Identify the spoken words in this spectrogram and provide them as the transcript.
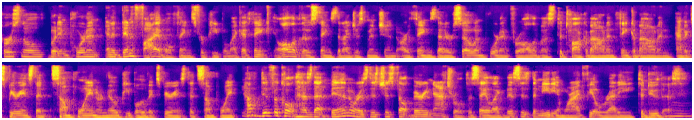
personal but important and identifiable things for people. Like I think all of those things that I just mentioned are things that are so important for all of us to talk about and think about and have experienced at some point or know people who've experienced at some point. How difficult has that been or has this just felt very natural to say like this is the medium where I feel ready to do this? Mm-hmm.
